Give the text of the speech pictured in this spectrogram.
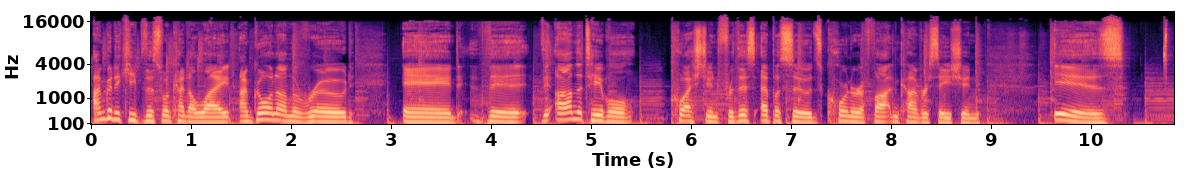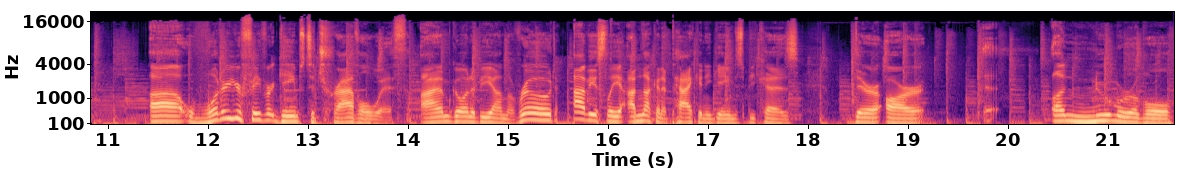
I'm going to keep this one kind of light. I'm going on the road, and the the on the table question for this episode's corner of thought and conversation is. Uh, what are your favorite games to travel with? I'm going to be on the road. Obviously, I'm not going to pack any games because there are uh, innumerable,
